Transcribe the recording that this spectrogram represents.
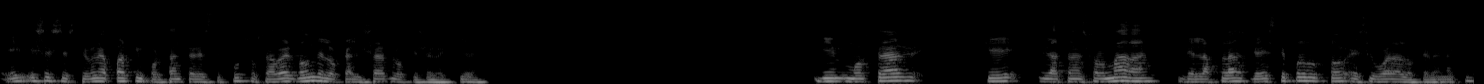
E, esa es este, una parte importante de este curso, saber dónde localizar lo que se requiere. Mostrar que la transformada de Laplace de este producto es igual a lo que ven aquí.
